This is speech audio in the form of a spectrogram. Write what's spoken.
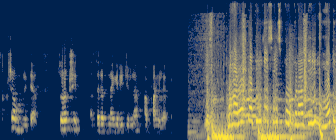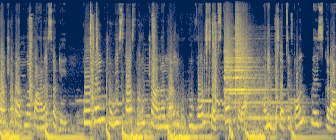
सक्षमरित्या सुरक्षित असं रत्नागिरी जिल्हा हा पाहिला महाराष्ट्रातील तसेच कोकणातील महत्त्वाच्या बातम्या पाहण्यासाठी कोकण चोवीस तास न्यूज चॅनलला यूट्यूबवर सबस्क्राईब करा आणि सबसेकॉन प्रेस करा.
